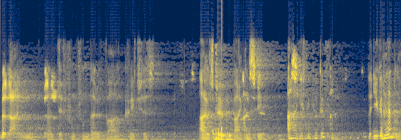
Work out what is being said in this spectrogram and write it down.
But I'm no different from those vile creatures. I was driven by conceit. Ah, you think you're different? That you can handle it?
